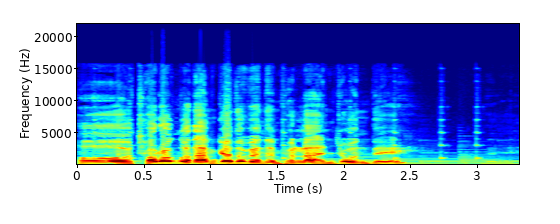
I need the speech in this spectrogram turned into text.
허 저런 거 남겨두면은 별로 안 좋은데. 네.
